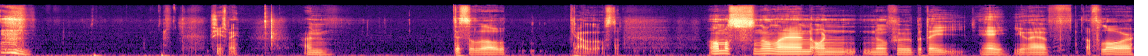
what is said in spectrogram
Excuse me. I'm just a little, got a little stuff almost no land or no food, but they, hey, you have a floor.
